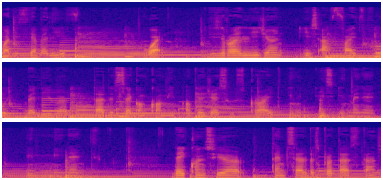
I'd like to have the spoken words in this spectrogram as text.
what is the belief? Well, this religion is a faithful believer that the second coming of the Jesus Christ in, is imminent. imminent. They consider themselves Protestant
